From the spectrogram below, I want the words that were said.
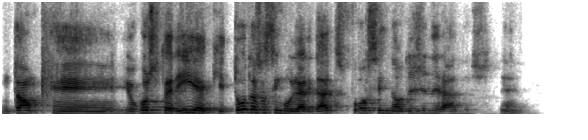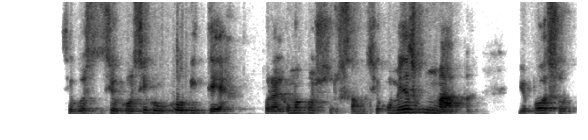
Então, é, eu gostaria que todas as singularidades fossem não degeneradas, né? Se eu, se eu consigo obter por alguma construção, se eu começo com um mapa e eu posso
